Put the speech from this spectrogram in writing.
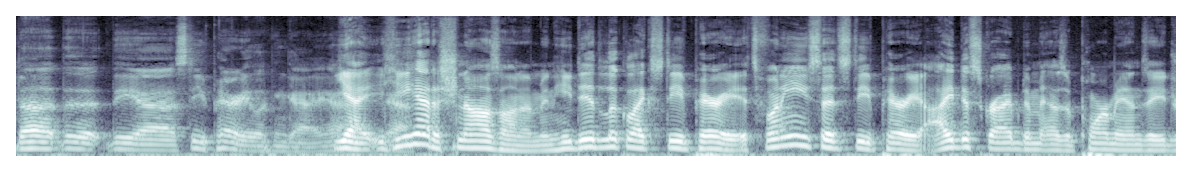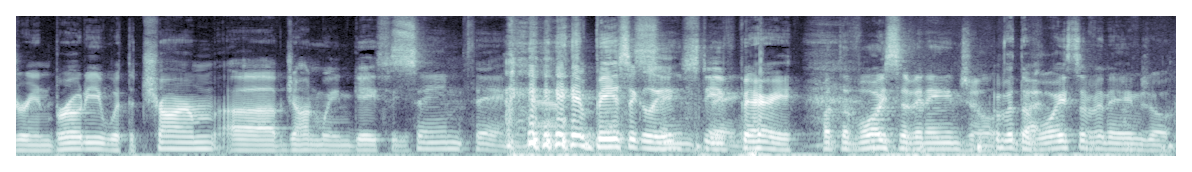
The the the uh, Steve Perry looking guy. Yeah, he had a schnoz on him, and he did look like Steve Perry. It's funny you said Steve Perry. I described him as a poor man's Adrien Brody with the charm of John Wayne Gacy. same thing. Basically, Same Steve thing. Perry. but the voice of an angel. with the voice of an angel.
